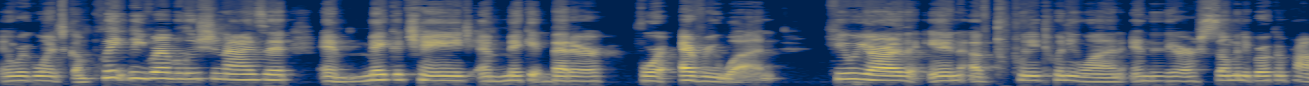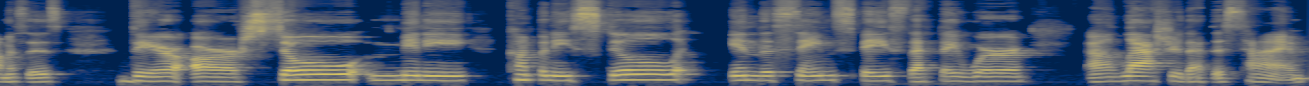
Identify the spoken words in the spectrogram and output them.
and we're going to completely revolutionize it and make a change and make it better for everyone here we are at the end of 2021 and there are so many broken promises. There are so many companies still in the same space that they were uh, last year at this time.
